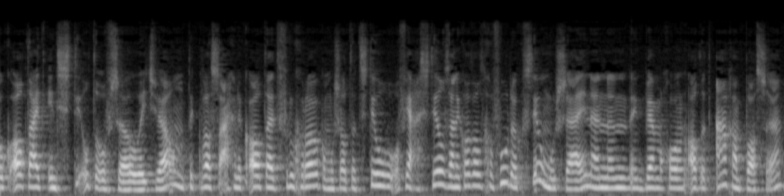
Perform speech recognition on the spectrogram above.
ook altijd in stilte of zo, weet je wel. Want ik was eigenlijk altijd vroeger ook, ik moest altijd stil, of ja, stil zijn. Ik had altijd het gevoel dat ik stil moest zijn. En, ik ben me gewoon altijd aan gaan passen.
